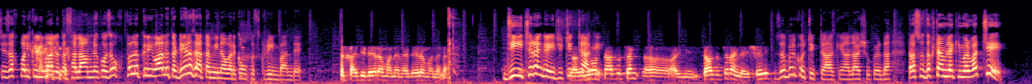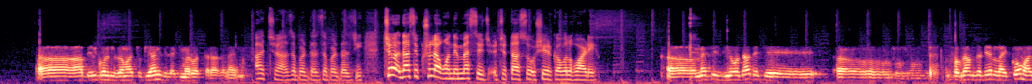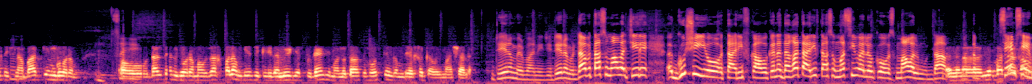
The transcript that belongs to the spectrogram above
چې زه خپل کلیوالو ته سلام نه کوم زه خپل کلیوالو ته ډیره زیاته مینه ورکوم په سکرین باندې ښه جی ډیره مننه ډیره مننه جی چرنګ یې جی ټیک ټاک یې تاسو څنګه آی مین تاسو چرنګ یې شي زه بالکل ټیک ټاک یم الله شکر ده تاسو د ټایم لکی مروت چې ا بالکل زما چټیان دي لکه مروت تر غلایم اچھا زبردست زبردست جی چې دا څه کښله غوندې میسج چې تاسو شیر کول غواړي میسج یو دا دی چې پروګرام زه ډیر لایک کوم هلته اسلام آباد کې هم ګورم او دلته هم ګورم او زه خپل هم بیسیکلی د میډیا سټوډنټ یم نو تاسو هوسټینګ هم ډیر ښه کوئ ماشاءالله ډیره مهرباني جی ډیره مهرباني دا به تاسو ما ول چیرې ګوشي یو تعریف کاوه کنه دغه تعریف تاسو مسی ول کو ما ول مدا مطلب سیم سیم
